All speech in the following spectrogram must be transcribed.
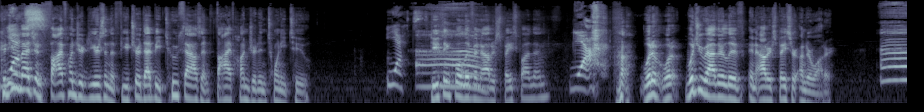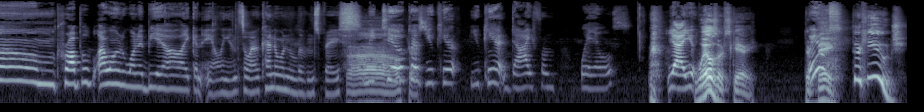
Could you imagine 500 years in the future? That'd be 2,522. Yes. Do you think we'll live in outer space by then? Yeah. what if what would you rather live in outer space or underwater? Um, probably I would want to be uh, like an alien, so I kind of want to live in space. Ah, Me too, okay. because you can't you can't die from whales. yeah, you. Whales are scary. They're big. Whales? They're huge.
